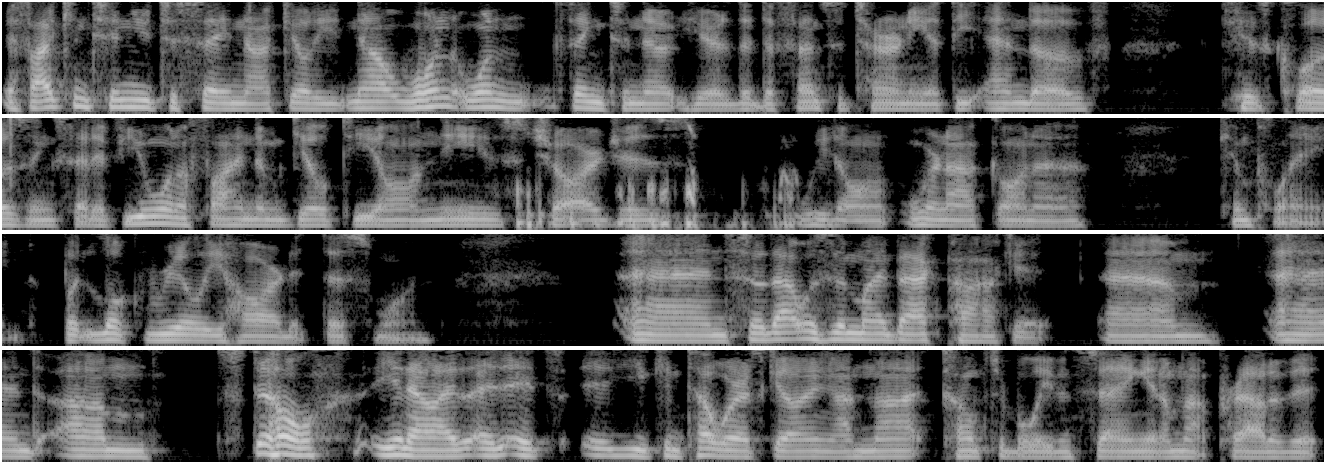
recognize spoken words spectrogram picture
if I continue to say not guilty, now one one thing to note here: the defense attorney at the end of his closing said, if you want to find him guilty on these charges, we don't, we're not going to complain, but look really hard at this one. And so that was in my back pocket. Um, and um, still, you know, it's, it, you can tell where it's going. I'm not comfortable even saying it. I'm not proud of it,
